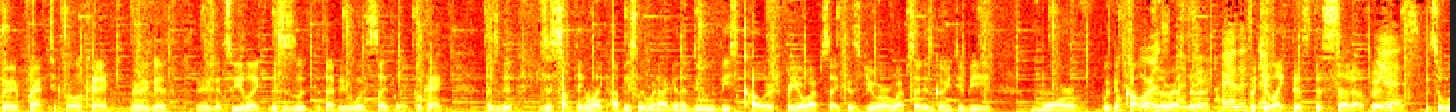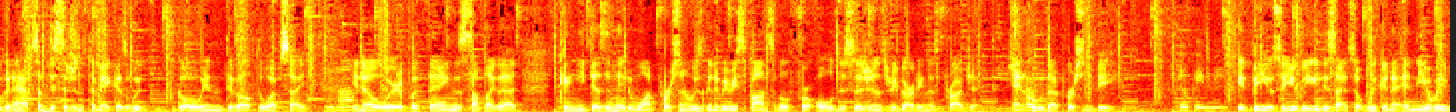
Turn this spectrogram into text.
very practical. Okay. Very good. Very good. So you like this is what the type of website you like. Okay. That's good. Is this something like obviously we're not going to do these colors for your website because your website is going to be more with the Of colors of the course, I mean, restaurant. I But you like this this setup, right? Yes. So we're going to have some decisions to make as we go and develop the website. Uh-huh. You know where to put things, stuff like that. Can you designate one person who is going to be responsible for all decisions regarding this project, and who would that person be? It'll be me. It'd be you. So you'll be deciding. So we can, and you'll be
